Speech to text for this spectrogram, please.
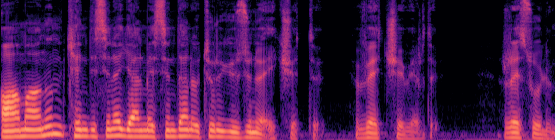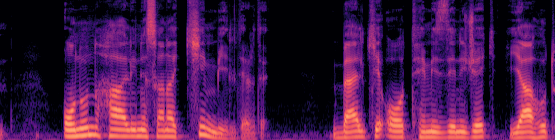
amanın kendisine gelmesinden ötürü yüzünü ekşitti ve çevirdi. Resulüm, onun halini sana kim bildirdi? Belki o temizlenecek yahut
